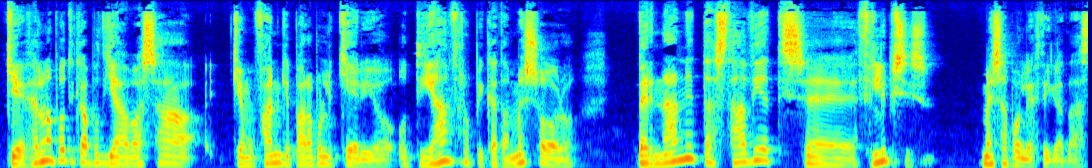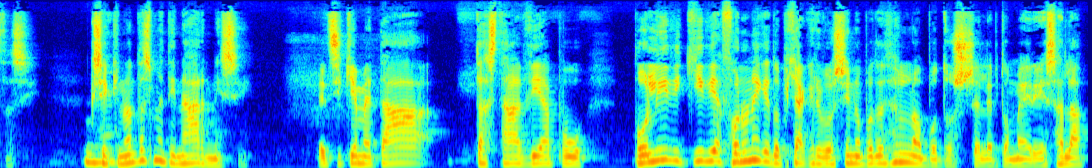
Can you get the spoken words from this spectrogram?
Και θέλω να πω ότι κάπου διάβασα και μου φάνηκε πάρα πολύ κέριο ότι οι άνθρωποι κατά μέσο όρο περνάνε τα στάδια της ε, θλίψης μέσα από όλη αυτή την κατάσταση. ξεκινώντας με την άρνηση. Έτσι, και μετά τα στάδια που πολλοί ειδικοί διαφωνούν για το ποια ακριβώς είναι, οπότε δεν θέλω να μπω τόσο σε λεπτομέρειες, αλλά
